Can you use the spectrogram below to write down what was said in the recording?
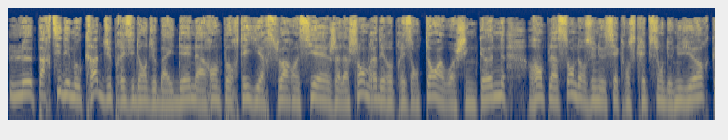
Le Parti démocrate du président Joe Biden a remporté hier soir un siège à la Chambre des représentants à Washington, remplaçant dans une circonscription de New York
